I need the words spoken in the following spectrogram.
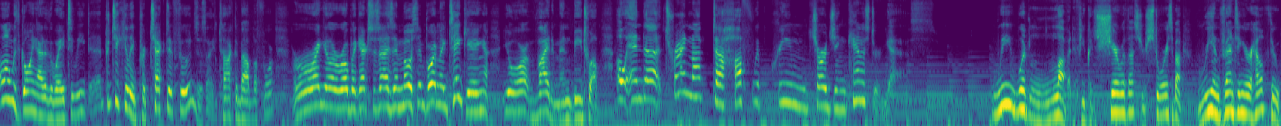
along with going out of the way to eat uh, particularly protective foods, as I talked about before, regular aerobic exercise, and most importantly, taking your vitamin B12. Oh, and uh, try not to huff whipped cream charging canister gas. We would love it if you could share with us your stories about reinventing your health through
